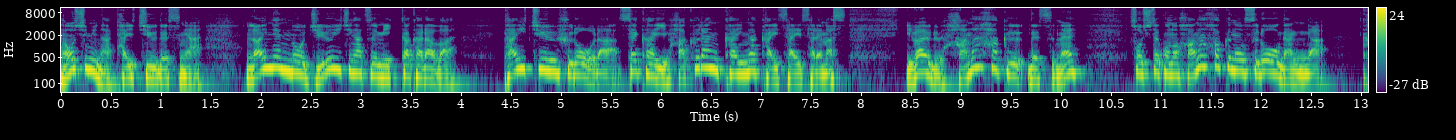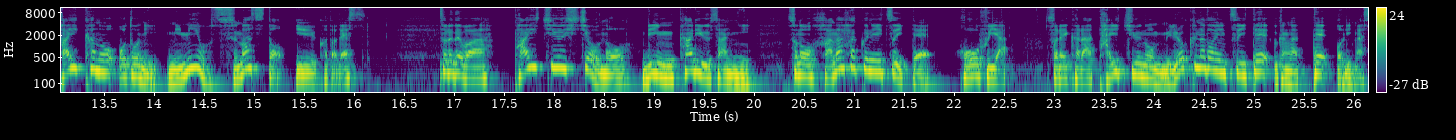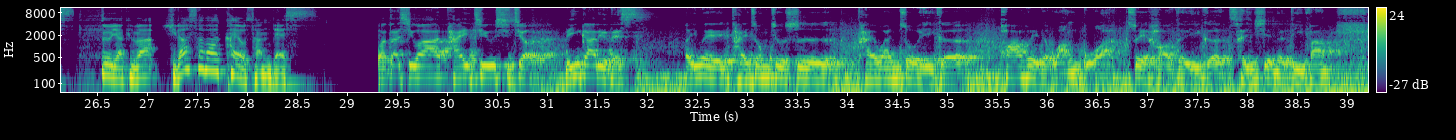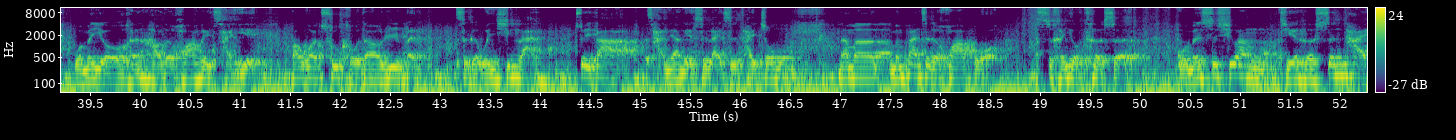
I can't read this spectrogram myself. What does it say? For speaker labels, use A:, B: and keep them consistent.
A: 楽しみな台中ですが、来年の11月3日からは、台中フローラ世界博覧会が開催されます。いわゆる花博ですね。そしてこの花博のスローガンが、開花の音に耳を澄ますということです。それでは、台中市長の林下流さんに、その花博について、抱負や、それから台中の魅力などについて伺っております。通訳は平沢佳代さんです。
B: 私は台中市長林下流です。因为台中就是台湾作为一个花卉的王国啊，最好的一个呈现的地方。我们有很好的花卉产业，包括出口到日本，这个文心兰最大产量也是来自台中。那么我们办这个花博是很有特色的，我们是希望结合生态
